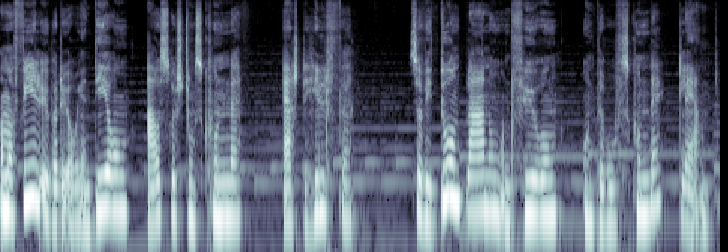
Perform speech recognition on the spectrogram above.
haben wir viel über die Orientierung, Ausrüstungskunde, Erste Hilfe sowie Tourenplanung und Führung und Berufskunde gelernt.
